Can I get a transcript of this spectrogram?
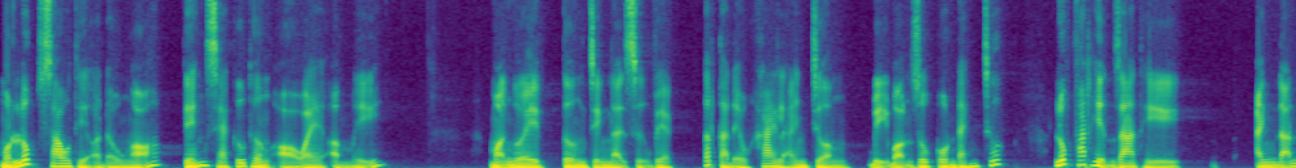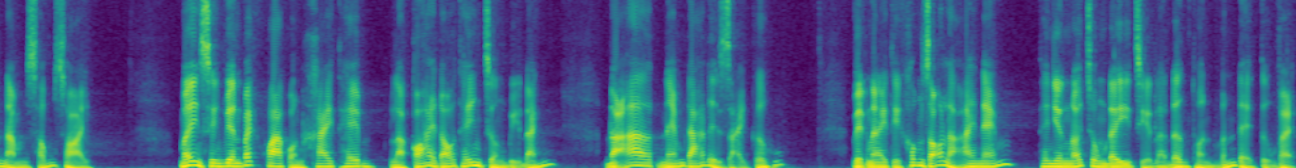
Một lúc sau thì ở đầu ngõ, Tiếng xe cứu thương ỏ oe ẩm mỹ Mọi người tường trình lại sự việc, Tất cả đều khai là anh Trường Bị bọn du côn đánh trước. Lúc phát hiện ra thì Anh đã nằm sóng xoài Mấy anh sinh viên Bách Khoa còn khai thêm Là có ai đó thấy anh Trường bị đánh, Đã ném đá để giải cứu. Việc này thì không rõ là ai ném, Thế nhưng nói chung đây chỉ là đơn thuần vấn đề tự vệ.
